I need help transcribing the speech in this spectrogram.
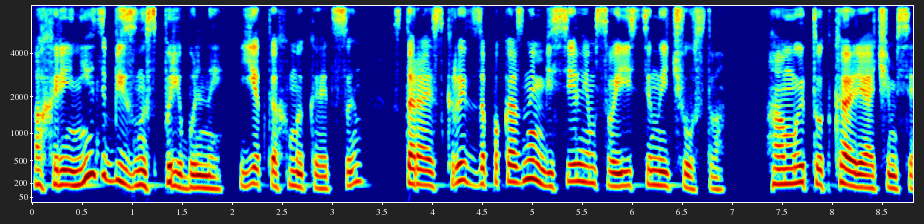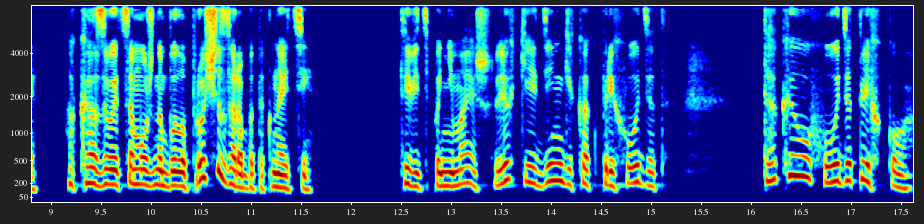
«Охренеть бизнес прибыльный!» — едко хмыкает сын, стараясь скрыть за показным весельем свои истинные чувства. «А мы тут корячимся. Оказывается, можно было проще заработок найти». «Ты ведь понимаешь, легкие деньги как приходят, так и уходят легко.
